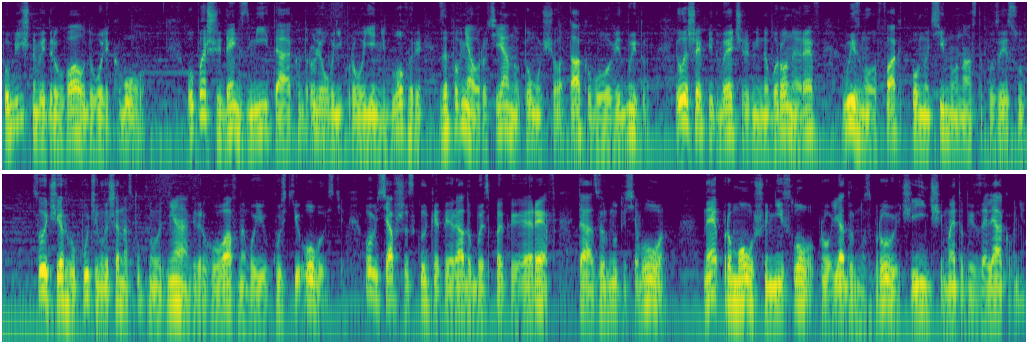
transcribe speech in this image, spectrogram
публічно відреагувала доволі кволо. У перший день ЗМІ та контрольовані провоєнні блогери запевняли росіян у тому, що атаку було відбито, і лише під вечір Міноборони РФ визнало факт повноцінного наступу ЗСУ. В свою чергу Путін лише наступного дня відреагував на бої в Курській області, пообіцявши скликати Раду безпеки РФ та звернутися в ООН, не промовивши ні слова про ядерну зброю чи інші методи залякування,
